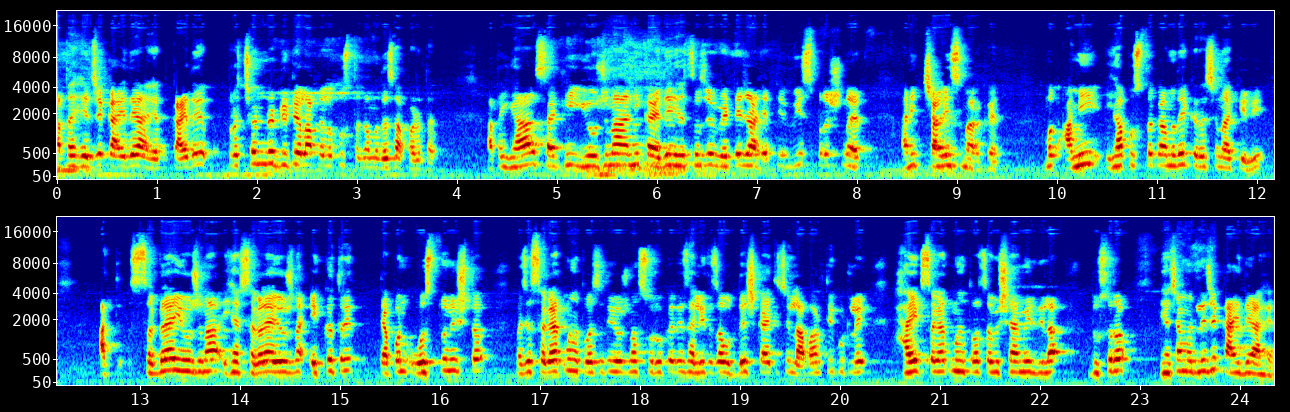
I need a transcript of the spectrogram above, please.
आता हे जे कायदे आहेत कायदे प्रचंड डिटेल आपल्याला पुस्तकामध्ये सापडतात. आता ह्यासाठी योजना आणि कायदे ह्याचं जे वेटेज आहे ते वीस प्रश्न आहेत आणि चाळीस मार्क आहेत. मग आम्ही ह्या पुस्तकामध्ये एक रचना केली. सगळ्या योजना ह्या सगळ्या योजना एकत्रित त्या पण वस्तुनिष्ठ म्हणजे सगळ्यात महत्त्वाचं ती योजना सुरू कधी झाली त्याचा उद्देश काय त्याचे लाभार्थी कुठले हा एक सगळ्यात महत्त्वाचा विषय आम्ही दिला. दुसरं ह्याच्यामधले जे कायदे आहेत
